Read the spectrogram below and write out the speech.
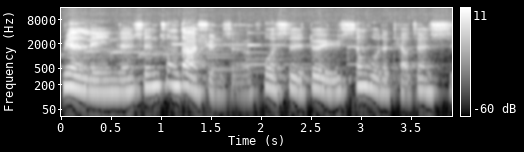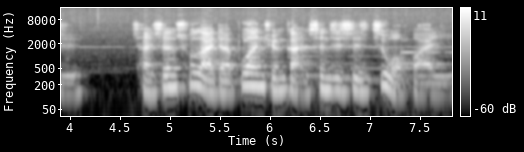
面临人生重大选择或是对于生活的挑战时产生出来的不安全感，甚至是自我怀疑。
